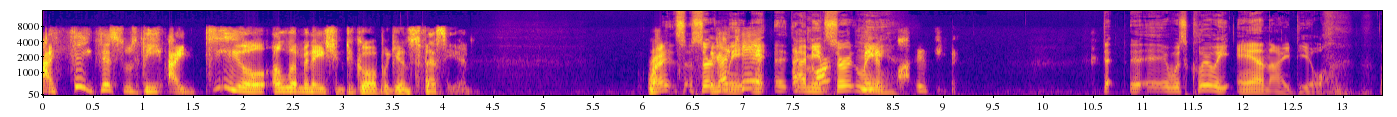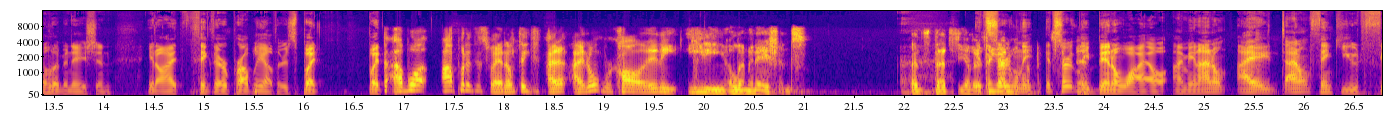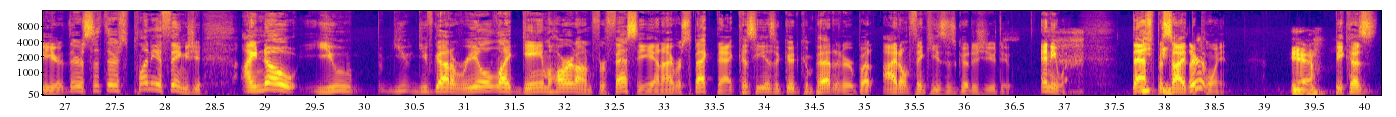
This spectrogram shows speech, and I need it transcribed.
I think this was the ideal elimination to go up against Fessian. Right? C- certainly. can't- I- I mean, hard for me to certainly. it was clearly an ideal elimination. You know, I think there are probably others, but but Uh, well, I'll put it this way: I don't think I, I don't recall any eating eliminations. That's that's the other it's thing. I certainly don't it's certainly been a while. I mean, I don't I I don't think you'd fear. There's there's plenty of things you. I know you you you've got a real like game hard on for Fessy, and I respect that because he is a good competitor. But I don't think he's as good as you do. Anyway, that's He- beside the point. yeah. because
